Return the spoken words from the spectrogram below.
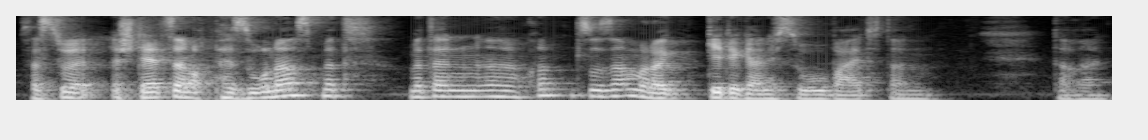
Das heißt, du erstellst dann auch Personas mit, mit deinen äh, Kunden zusammen oder geht ihr gar nicht so weit dann da rein?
